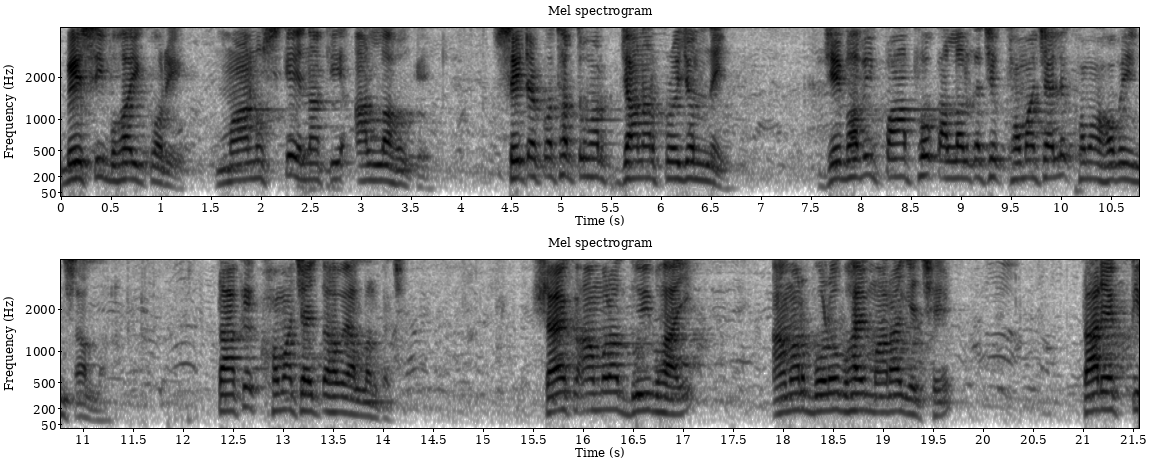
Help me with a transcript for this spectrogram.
বেশি ভয় করে, মানুষকে নাকি আল্লাহকে? সেটা কথা তোমার জানার প্রয়োজন নেই। যেভাবেই পাপ হোক, আল্লাহর কাছে ক্ষমা চাইলে ক্ষমা হবে ইনশাল্লাহ তাকে ক্ষমা চাইতে হবে আল্লাহর কাছে। শায়েখ, আমরা দুই ভাই, আমার বড় ভাই মারা গেছে, তার একটি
